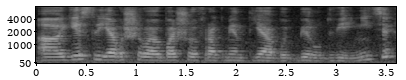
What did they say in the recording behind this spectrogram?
А, если я вышиваю большой фрагмент, я беру две нити,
